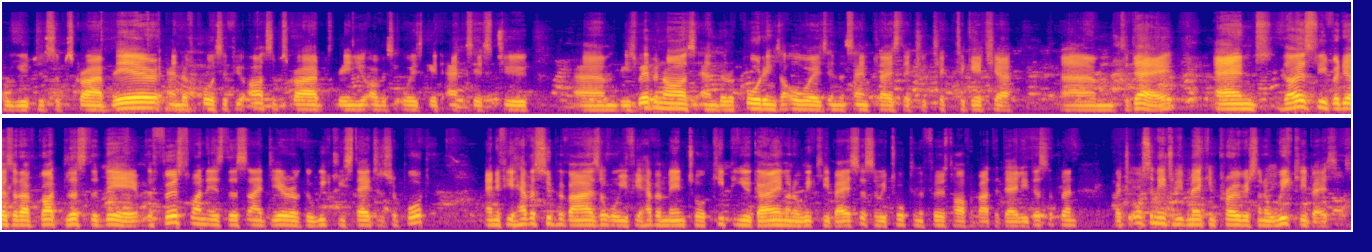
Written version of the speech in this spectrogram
for you to subscribe there. And of course, if you are subscribed, then you obviously always get access to um, these webinars, and the recordings are always in the same place that you click to get here um, today. And those three videos that I've got listed there, the first one is this idea of the weekly status report. And if you have a supervisor or if you have a mentor keeping you going on a weekly basis, so we talked in the first half about the daily discipline, but you also need to be making progress on a weekly basis.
